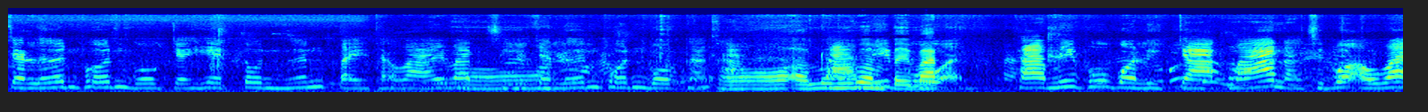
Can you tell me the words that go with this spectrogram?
เจริญพ้นบกจะเฮ็ดต้นเงินไปถวายวัดศรีเจริญพ้นบกนะอ๋คะอเอาร่วมร่วมไปวัด ถ้ามีผู้บริจาคมาน่ะสิบ่เอาไว้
